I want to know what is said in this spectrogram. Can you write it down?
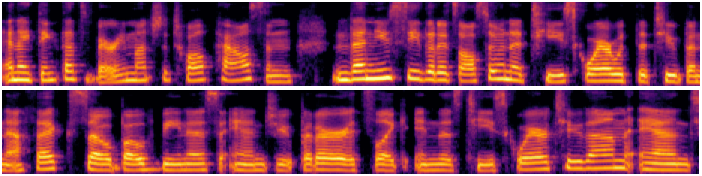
and i think that's very much the 12th house and, and then you see that it's also in a t square with the two benefics so both venus and jupiter it's like in this t square to them and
